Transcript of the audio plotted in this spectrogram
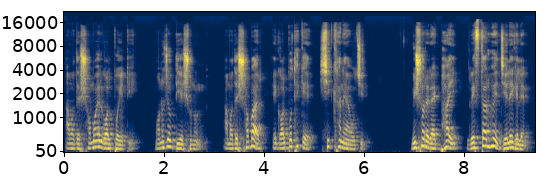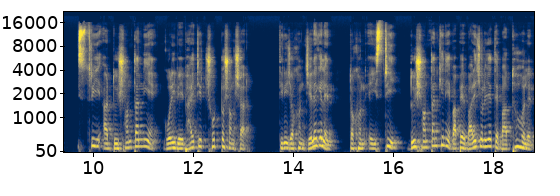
আমাদের সময়ের গল্প এটি, মনোযোগ দিয়ে শুনুন, আমাদের সবার এই গল্প থেকে শিক্ষা নেওয়া উচিত। মিশরের এক ভাই গ্রেফতার হয়ে জেলে গেলেন, স্ত্রী আর দুই সন্তান নিয়ে গরিব এই ভাইটির ছোট্ট সংসার। তিনি যখন জেলে গেলেন, তখন এই স্ত্রী দুই সন্তানকে নিয়ে বাপের বাড়ি চলে যেতে বাধ্য হলেন।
